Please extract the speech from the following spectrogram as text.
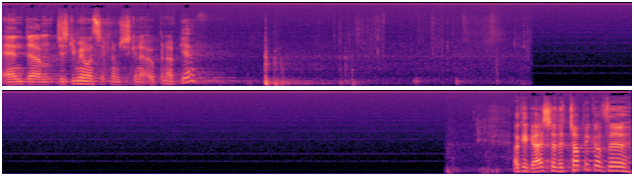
And um, just give me one second. I'm just going to open up here. Okay, guys, so the topic of the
